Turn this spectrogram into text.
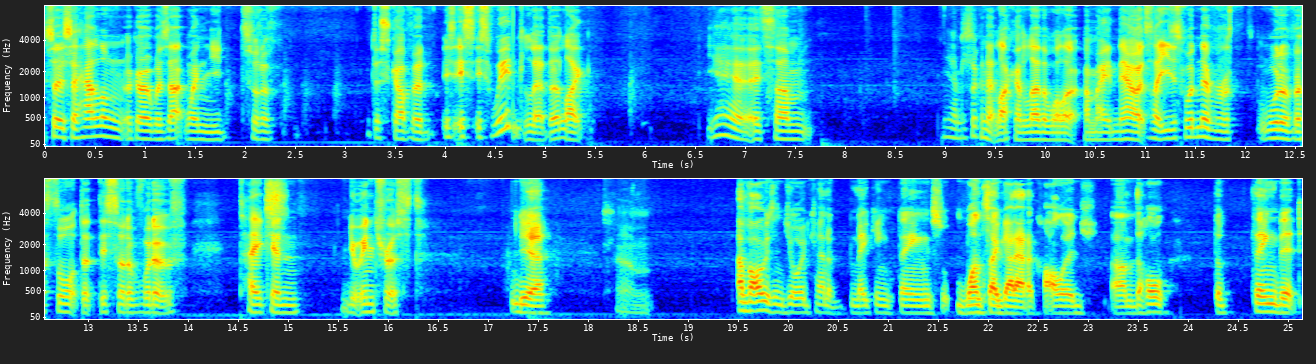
so so how long ago was that when you sort of discovered? It's it's, it's weird leather like. Yeah, it's um. Yeah, I'm just looking at like a leather wallet I made now. It's like you just would never would have thought that this sort of would have taken your interest. yeah. Um, I've always enjoyed kind of making things once I got out of college. Um, the whole the thing that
